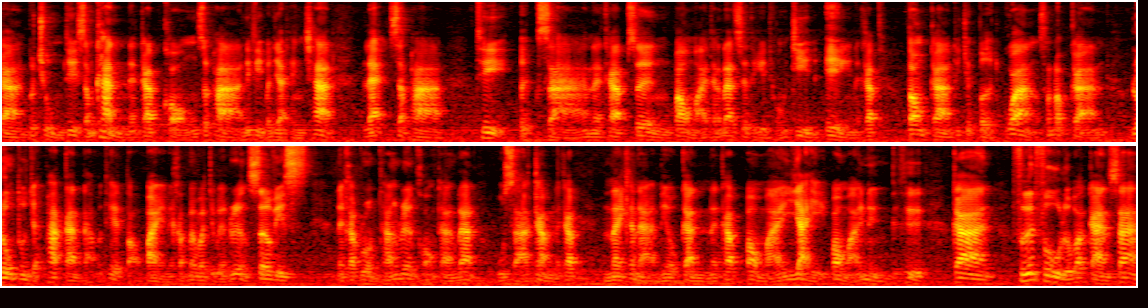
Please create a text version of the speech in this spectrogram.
การประชุมที่สำคัญนะครับของสภานิติบัญญัติแห่งชาติ และสภา ที่ปรึกษานะครับ ซึ่งเป้าหมายทางด้านเศรษฐกิจของจีนเองนะครับต้องการที่จะเปิดกว้างสำหรับการลงทุนจากภาคการต่างประเทศต่อไปนะครับไม่ว่าจะเป็นเรื่อง service นะครับรวมทั้งเรื่องของทางด้านอุตสาหกรรมนะครับในขณะเดียวกันนะครับเป้าหมายใหญ่เป้าหมายหนึ่งก็คือ การฟื้นฟูหรือว่าการสร้าง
